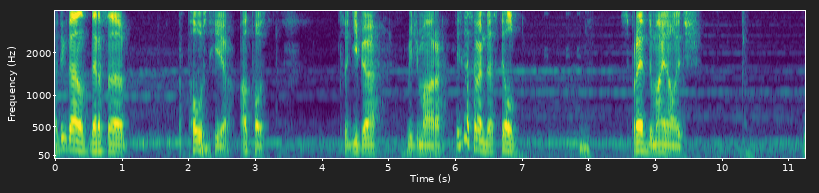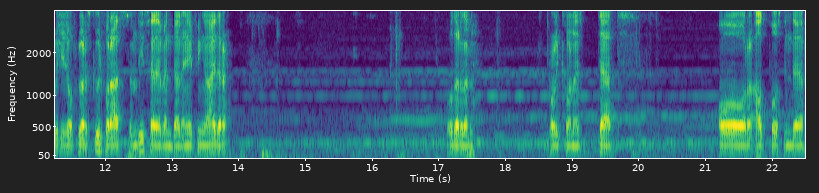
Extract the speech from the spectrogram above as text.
I think that there's a, a post here, outpost. So Yibya, Vijmara. These guys haven't uh, still spread to my knowledge. Which is of course good for us, and these haven't done anything either. Other than probably colonize that or outpost in there.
